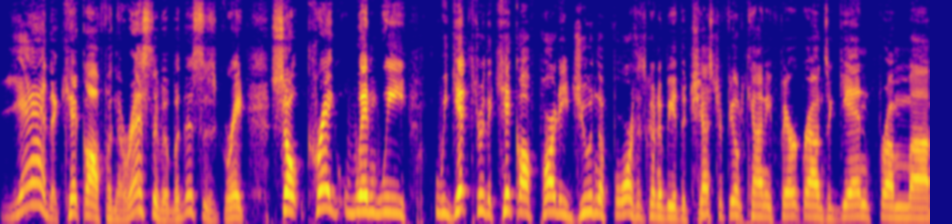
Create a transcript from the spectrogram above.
Yeah, the kickoff and the rest of it, but this is great. So, Craig, when we we get through the kickoff party, June the fourth is going to be at the Chesterfield County Fairgrounds again from uh,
